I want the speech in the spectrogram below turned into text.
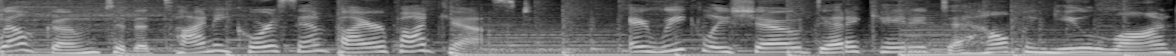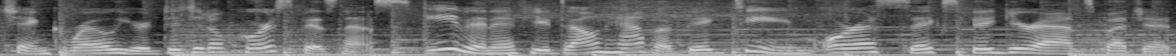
Welcome to the Tiny Course Empire podcast a weekly show dedicated to helping you launch and grow your digital course business, even if you don't have a big team or a six figure ads budget.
